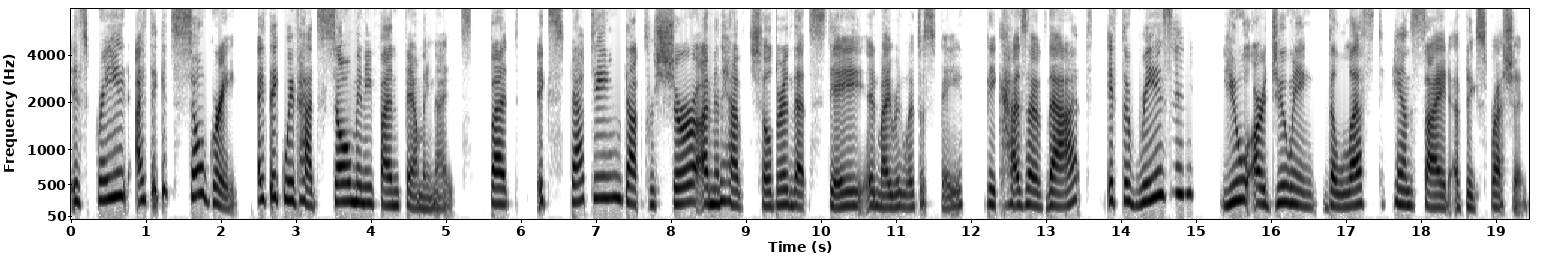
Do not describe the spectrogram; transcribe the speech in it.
is great? I think it's so great. I think we've had so many fun family nights, but expecting that for sure I'm going to have children that stay in my religious faith because of that. If the reason you are doing the left hand side of the expression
